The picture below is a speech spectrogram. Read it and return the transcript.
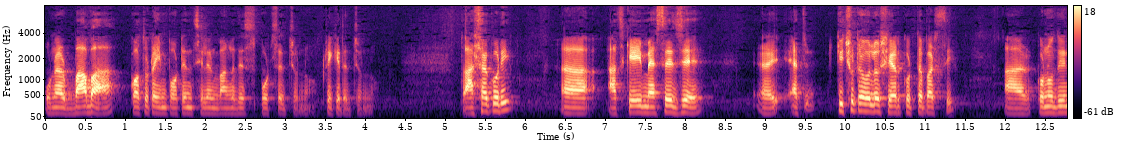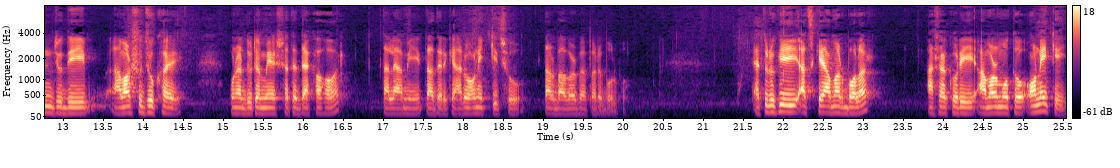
ওনার বাবা কতটা ইম্পর্টেন্ট ছিলেন বাংলাদেশ স্পোর্টসের জন্য, ক্রিকেটের জন্য। তো আশা করি আজকে এই মেসেজে কিছুটা হলেও শেয়ার করতে পারছি। আর কোনোদিন যদি আমার সুযোগ হয় ওনার দুটা মেয়ের সাথে দেখা হওয়ার, তাহলে আমি তাদেরকে আরও অনেক কিছু তার বাবার ব্যাপারে বলব। এতটুকুই আজকে আমার বলার। আশা করি আমার মতো অনেকেই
